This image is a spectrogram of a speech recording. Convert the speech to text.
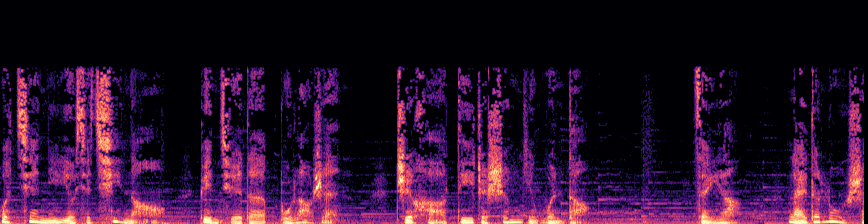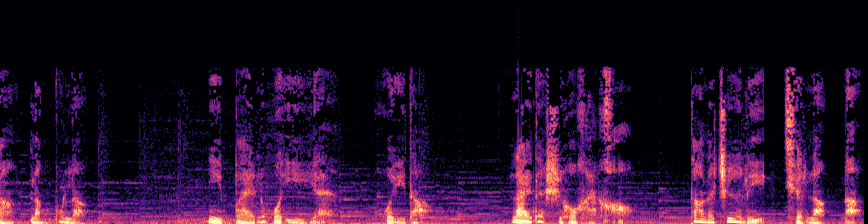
我见你有些气恼，便觉得不落忍，只好低着声音问道：“怎样？来的路上冷不冷？”你白了我一眼，回道：“来的时候还好，到了这里却冷了。”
